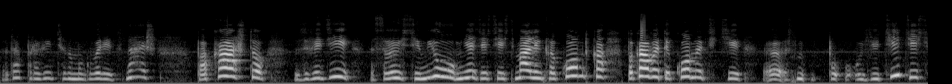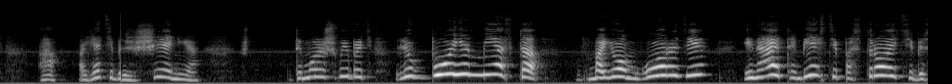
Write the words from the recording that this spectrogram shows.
Тогда правитель ему говорит, знаешь, пока что заведи свою семью, у меня здесь есть маленькая комнатка, пока в этой комнатке э, уютитесь, а, а я тебе решение, ты можешь выбрать любое место в моем городе и на этом месте построить себе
